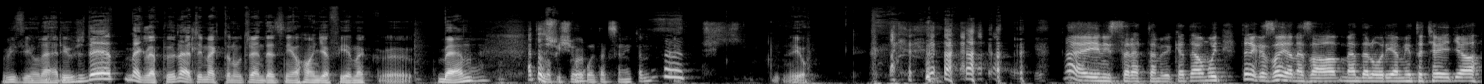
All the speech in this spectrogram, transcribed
Vizionárius, de meglepő, lehet, hogy megtanult rendezni a hangya filmekben. Hát azok is jók voltak szerintem. Hát, jó. Hát, én is szerettem őket, de amúgy tényleg ez olyan ez a Mandalorian, mint hogyha egy a,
